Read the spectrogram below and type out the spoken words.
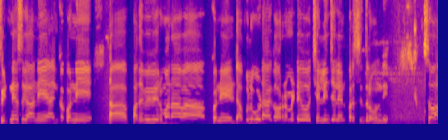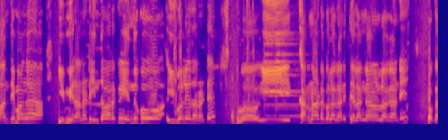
ఫిట్నెస్ కానీ ఇంకా కొన్ని పదవి విరమణ కొన్ని డబ్బులు కూడా గవర్నమెంట్ చెల్లించలేని పరిస్థితిలో ఉంది. సో అంతిమంగా మీరు అన్నట్టు ఇంతవరకు ఎందుకు ఇవ్వలేదు అనంటే ఈ కర్ణాటకలో కానీ తెలంగాణలో కానీ ఒక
